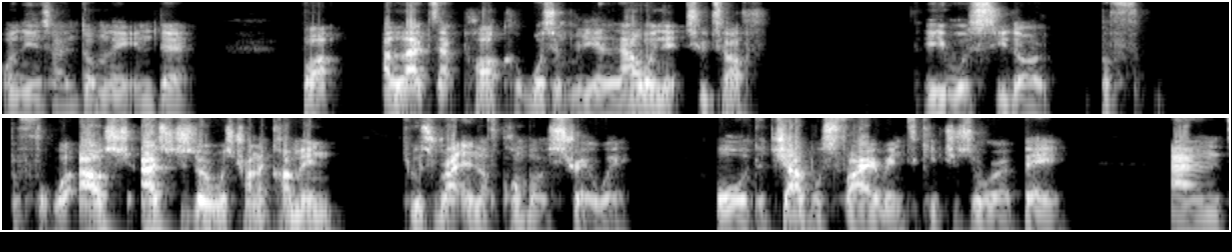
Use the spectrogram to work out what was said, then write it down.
on the inside and dominate him there. But I like that Parker wasn't really allowing it too tough. He was, you know, before, before well, as, as Chisora was trying to come in, he was rattling off combos straight away, or the jab was firing to keep Chisora at bay. And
